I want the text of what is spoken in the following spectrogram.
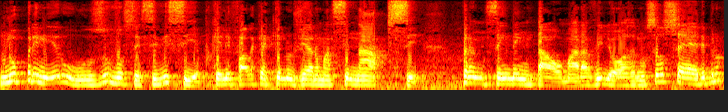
No primeiro uso você se vicia, porque ele fala que aquilo gera uma sinapse transcendental maravilhosa no seu cérebro,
